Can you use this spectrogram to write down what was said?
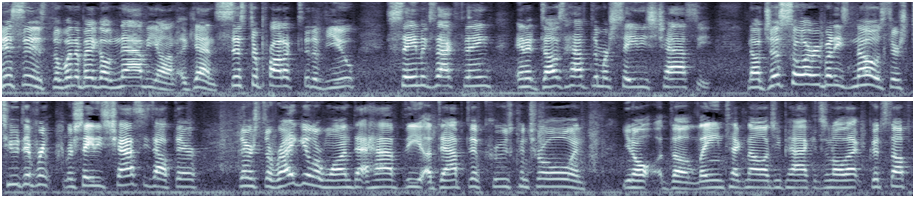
This is the Winnebago Navion. Again, sister product to the View. Same exact thing, and it does have the Mercedes chassis. Now, just so everybody knows, there's two different Mercedes chassis out there. There's the regular one that have the adaptive cruise control and you know, the lane technology package and all that good stuff.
